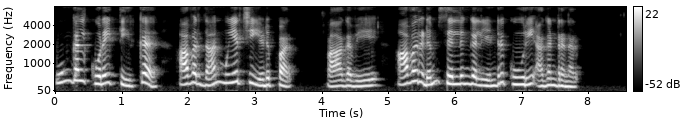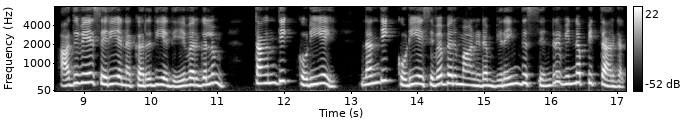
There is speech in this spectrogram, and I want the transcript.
உங்கள் குறை தீர்க்க அவர்தான் முயற்சி எடுப்பார். ஆகவே அவரிடம் செல்லுங்கள் என்று கூறி அகன்றனர். அதுவே சரியென கருதிய தேவர்களும் தந்திக் கொடியை நந்திக் கொடியை சிவபெருமானிடம் விரைந்து சென்று விண்ணப்பித்தார்கள்.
